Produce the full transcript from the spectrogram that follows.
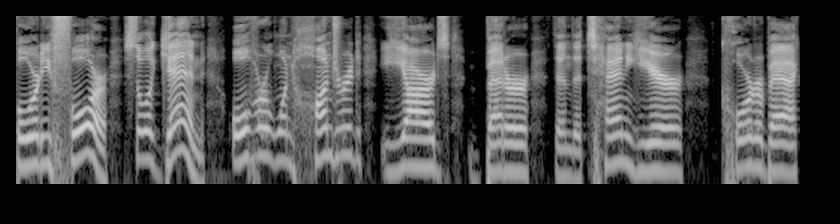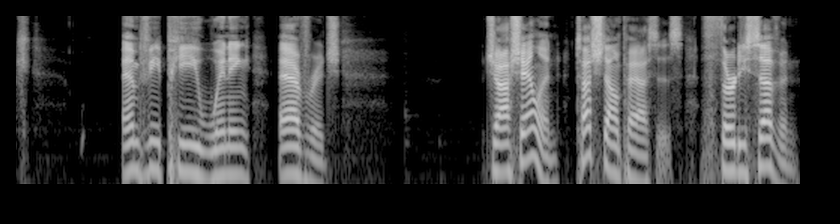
4,544. So again, over 100 yards better than the 10 year quarterback MVP winning average. Josh Allen, touchdown passes, 37.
